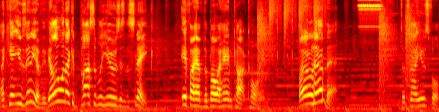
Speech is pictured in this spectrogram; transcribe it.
I can't use any of these. The only one I could possibly use is the snake, if I have the Boa Hancock coin. But I don't have that. So it's not useful.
